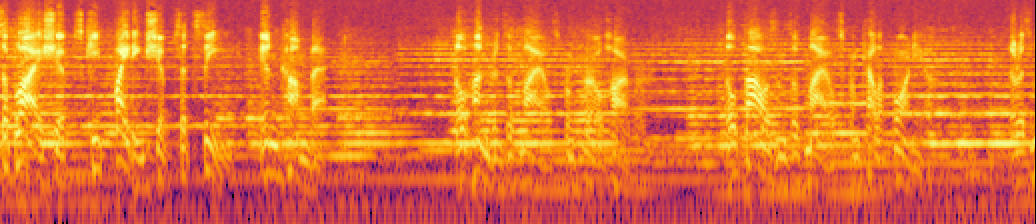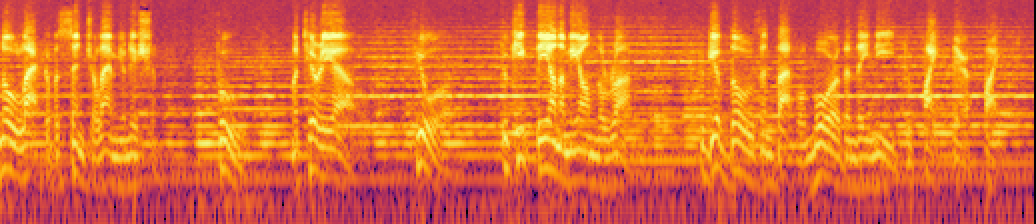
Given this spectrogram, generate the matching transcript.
Supply ships keep fighting ships at sea in combat. Though hundreds of miles from Pearl Harbor, though thousands of miles from California, there is no lack of essential ammunition, food, materiel, fuel, to keep the enemy on the run, to give those in battle more than they need to fight their fight.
